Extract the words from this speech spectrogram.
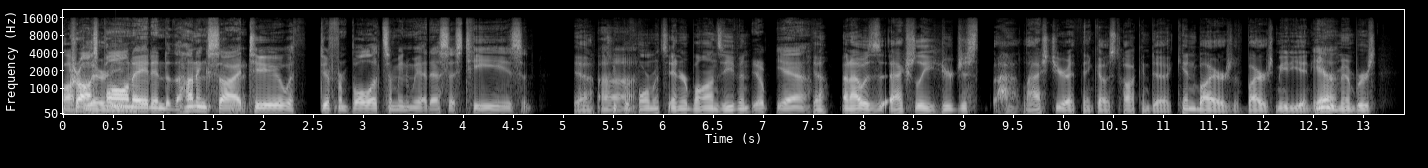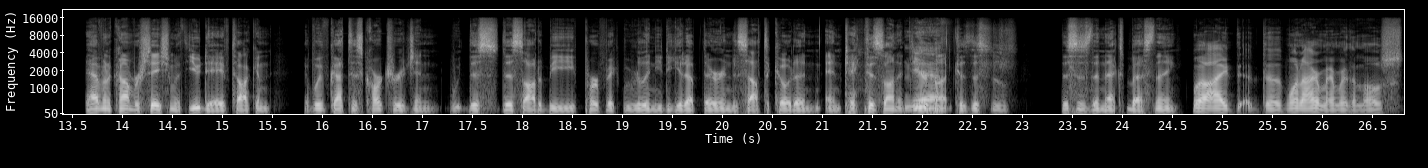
cross pollinate into the hunting side Right. too with different bullets. I mean, we had SSTs and Yeah, two Uh, performance interbonds even. Yep. yeah, Yeah, and I was actually here just uh, last year. I think I was talking to Ken Byers of Byers Media, and he Yeah. remembers having a conversation with you, Dave, talking. If we've got this cartridge and w- this this ought to be perfect, we really need to get up there into South Dakota and, and take this on a deer Yeah. hunt because this is this is the next best thing. Well, I the one I remember the most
